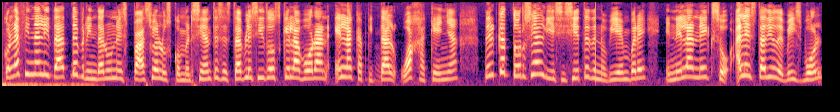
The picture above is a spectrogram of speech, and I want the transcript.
con la finalidad de brindar un espacio a los comerciantes establecidos que laboran en la capital oaxaqueña del 14 al 17 de noviembre en el anexo al estadio de béisbol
